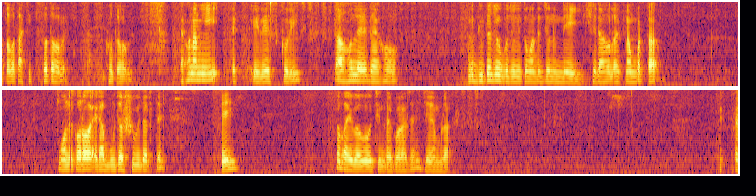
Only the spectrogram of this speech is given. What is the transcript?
অথবা তাকে কি হতে হবে? হতে হবে? এখন আমি ইরেজ করি। তাহলে দেখো, আমি দুইটা যৌগ যদি তোমাদের জন্য নেই, সেটা হলো এক নাম্বারটা মনে করো এটা বুঝার সুবিধার্থে এই। তো ভাইভাবেও চিন্তা করা যায় যে আমরা একটা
